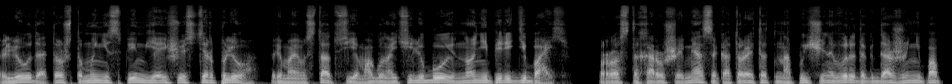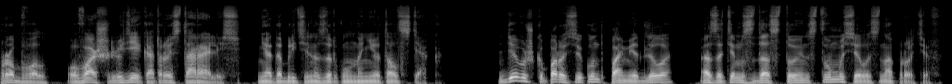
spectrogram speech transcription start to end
«Люда, то, что мы не спим, я еще стерплю. При моем статусе я могу найти любую, но не перегибай. Просто хорошее мясо, которое этот напыщенный выродок даже не попробовал. У ваших людей, которые старались», — неодобрительно зыркнул на нее толстяк. Девушка пару секунд помедлила, а затем с достоинством уселась напротив.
